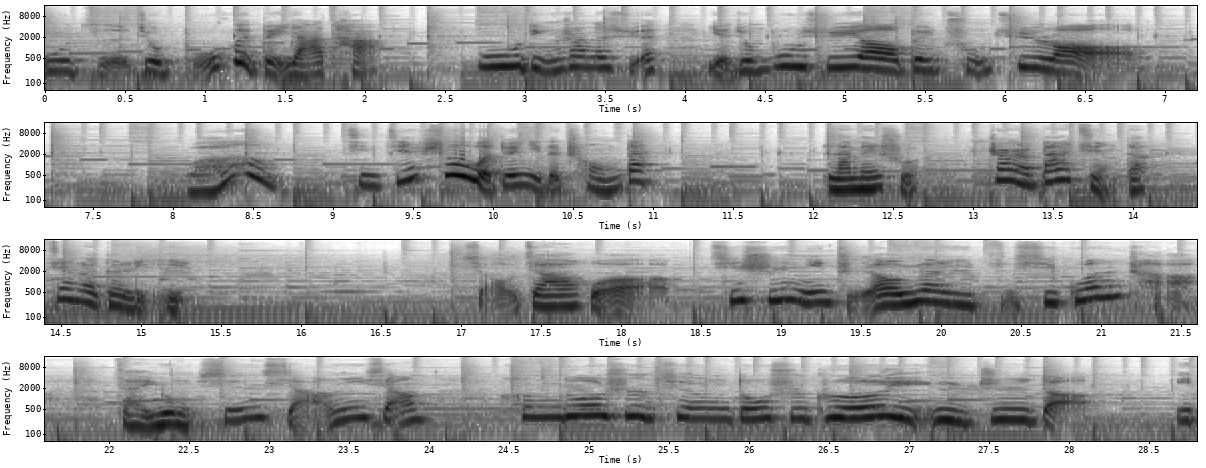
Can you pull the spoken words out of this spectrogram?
屋子就不会被压塌，屋顶上的雪也就不需要被除去了。”哇哦，请接受我对你的崇拜。蓝莓鼠正儿八经的敬了个礼。小家伙，其实你只要愿意仔细观察，再用心想一想，很多事情都是可以预知的，一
